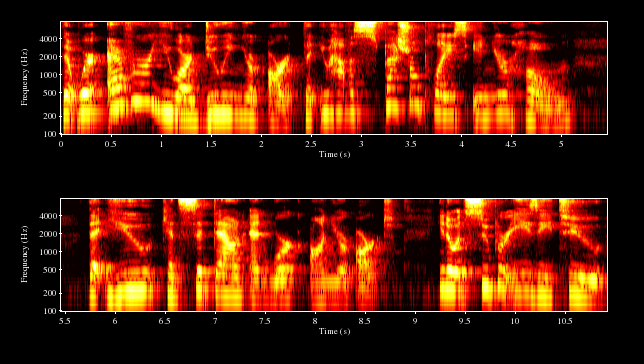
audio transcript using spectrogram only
that wherever you are doing your art, that you have a special place in your home that you can sit down and work on your art. You know, it's super easy to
